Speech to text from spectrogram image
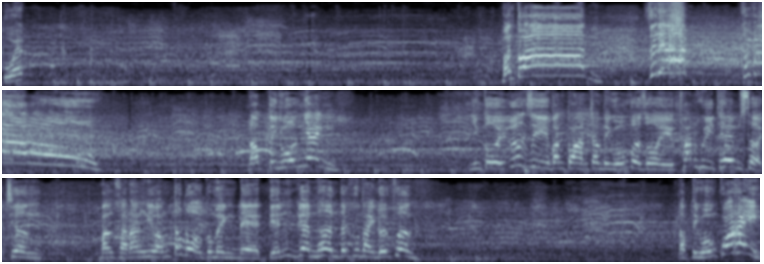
Quét Văn Toàn! Rất đẹp! Không vào! Đọc tình huống nhanh. Nhưng tôi ước gì Văn Toàn trong tình huống vừa rồi phát huy thêm sở trường bằng khả năng đi bóng tốc độ của mình để tiến gần hơn tới khung thành đối phương. Đọc tình huống quá hay!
